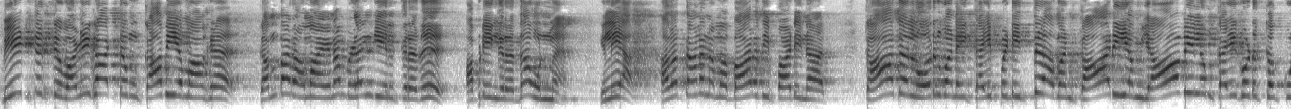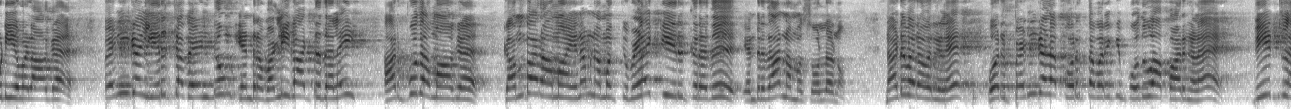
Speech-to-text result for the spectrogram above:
வீட்டுக்கு வழிகாட்டும் காவியமாக கம்பராமாயணம் விளங்கி இருக்கிறது அப்படிங்கிறது தான் உண்மை. இல்லையா? அதைத்தானே நம்ம பாரதி பாடினார். காதல் ஒருவனை கைப்பிடித்து அவன் காரியம் யாவிலும் கை கொடுக்கக்கூடியவளாக பெண்கள் இருக்க வேண்டும் என்ற வழிகாட்டுதலை அற்புதமாக கம்பராமாயணம் நமக்கு விளக்கி இருக்கிறது என்றுதான் நம்ம சொல்லணும். நடுவர் அவர்களே ஒரு பெண்களை பொறுத்த வரைக்கும் பொதுவா பாருங்களேன் வீட்டுல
